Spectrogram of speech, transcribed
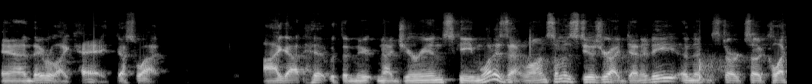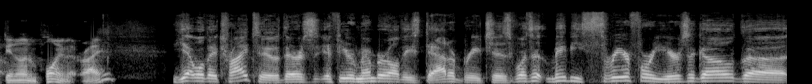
and they were like, hey, guess what? I got hit with the Nigerian scheme. What is that, Ron? Someone steals your identity and then starts uh, collecting unemployment, right? Yeah, well, they tried to. There's, if you remember all these data breaches, was it maybe three or four years ago? The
